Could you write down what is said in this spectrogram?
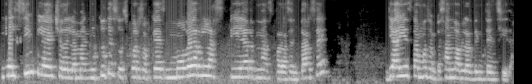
y el simple hecho de la magnitud de su esfuerzo, que es mover las piernas para sentarse, ya ahí estamos empezando a hablar de intensidad.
